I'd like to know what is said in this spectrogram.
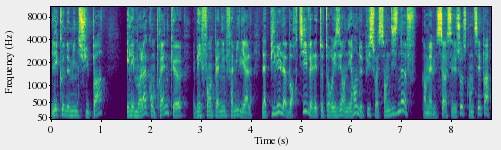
l'économie ne suit pas, et les mollahs comprennent qu'il eh faut un planning familial. La pilule abortive, elle est autorisée en Iran depuis 79, quand même. Ça, c'est des choses qu'on ne sait pas,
